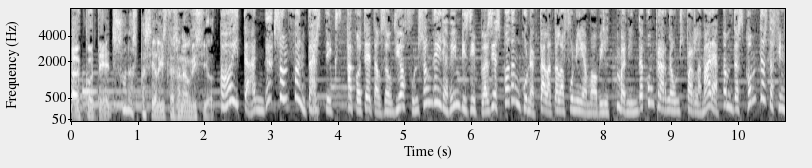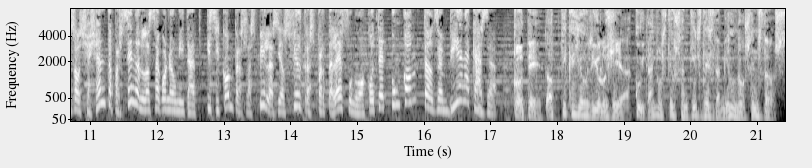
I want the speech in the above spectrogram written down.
A Cotet són especialistes en audició. Oh, i tant! Són fantàstics! A Cotet els audiòfons són gairebé invisibles i es poden connectar a la telefonia mòbil. Venim de comprar-ne uns per la mare, amb descomptes de fins al 60% en la segona unitat. I si compres les piles i els filtres per telèfon o a cotet.com, te'ls envien a casa. Cotet, òptica i audiologia, cuidant els teus sentits des de 1902.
